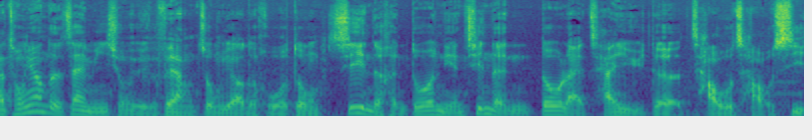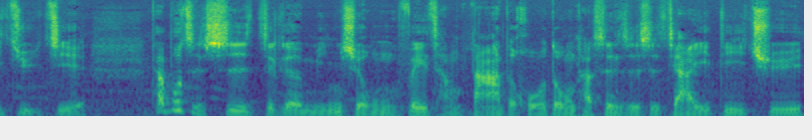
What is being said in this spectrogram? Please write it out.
那同样的，在民雄有一个非常重要的活动，吸引了很多年轻人都来参与的草草戏剧节。它不只是这个民雄非常大的活动，它甚至是嘉义地区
